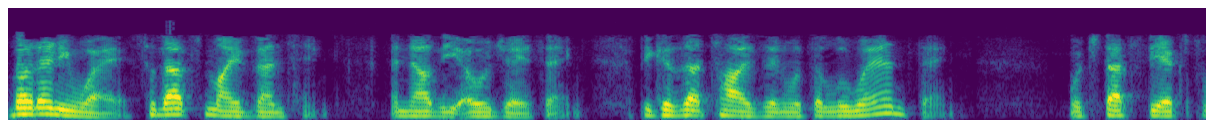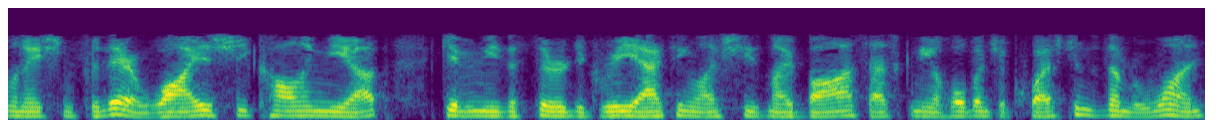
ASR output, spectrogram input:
But anyway, so that's my venting. And now the OJ thing. Because that ties in with the Luann thing. Which that's the explanation for there. Why is she calling me up, giving me the third degree, acting like she's my boss, asking me a whole bunch of questions? Number one,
